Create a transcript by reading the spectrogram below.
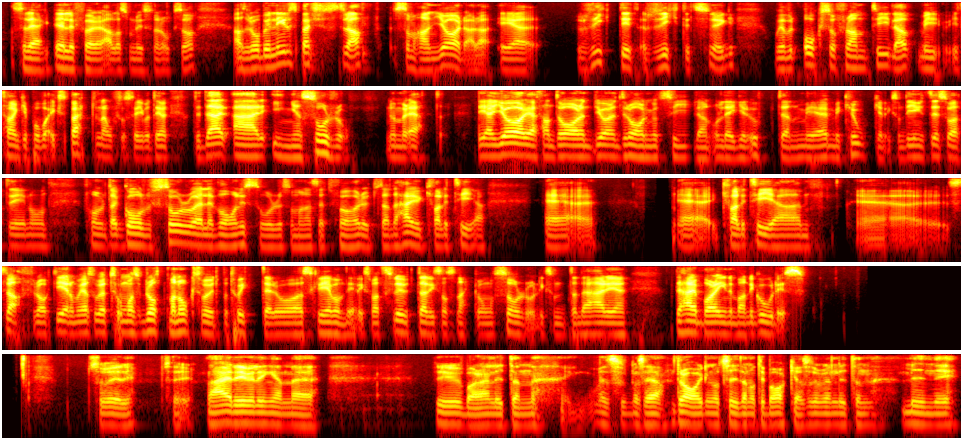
eller för alla som lyssnar också, att Robin Nilsbergs straff som han gör där är riktigt, riktigt snygg. Och jag vill också framtida, i tanke på vad experterna också säger, att det, där är ingen Zorro, nummer ett. Det han gör är att han drar en, gör en dragning åt sidan och lägger upp den med, med kroken. Liksom. Det är inte så att det är någon form av golfsorro eller vanlig sorro som man har sett förut, utan det här är kvalitet. Eh, eh, kvalitet eh, straff rakt igenom. Och jag såg att Thomas Brottman också var ute på Twitter och skrev om det, liksom, att sluta liksom snacka om Zorro. Liksom, det, här är, det här är bara innebandygodis. Så är det. Så är det. Nej, det är väl ingen eh, det är ju bara en liten vad ska man säga, dragning åt sidan och tillbaka så det är väl en liten mini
